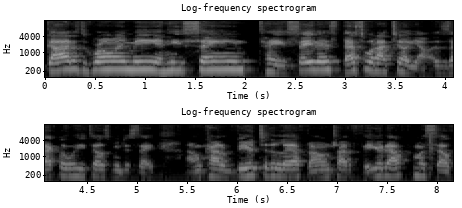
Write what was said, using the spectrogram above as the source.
God is growing me and He's saying, hey, say this, that's what I tell y'all. Exactly what He tells me to say. I don't kind of veer to the left. I don't try to figure it out for myself.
